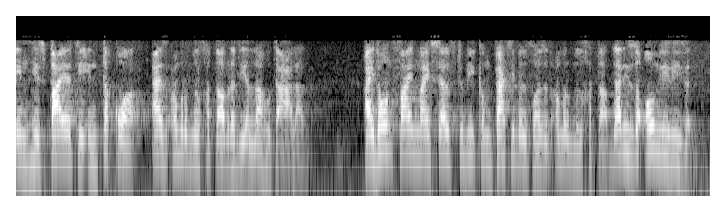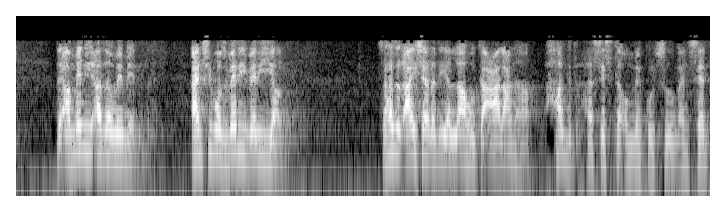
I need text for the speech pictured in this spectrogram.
in his piety, in taqwa, as Umar ibn al-Khattab radiallahu ta'ala. I don't find myself to be compatible for Hazrat Umar ibn al-Khattab. That is the only reason. There are many other women. And she was very, very young. So Hazrat Aisha radiallahu ta'ala anha hugged her sister Umm Kulsum and said,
